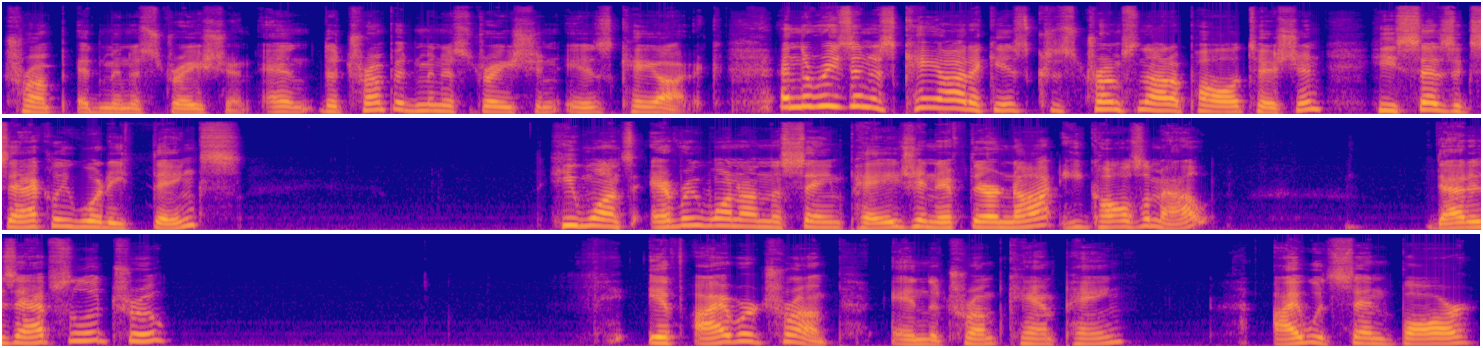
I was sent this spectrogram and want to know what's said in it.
Trump administration. And the Trump administration is chaotic. And the reason it's chaotic is because Trump's not a politician. He says exactly what he thinks. He wants everyone on the same page, and if they're not, he calls them out. That is absolute true. If I were Trump and the Trump campaign, I would send Barr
